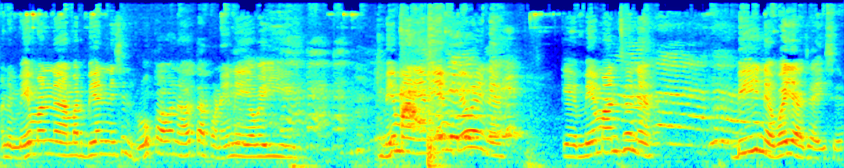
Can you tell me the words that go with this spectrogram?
અને મહેમાનને અમારી બેનને છે ને રોકાવાના હતા, પણ એને હવે એ મહેમાન એમ એમ કહેવાય ને કે મહેમાન છે ને બીને વયા જાય છે.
